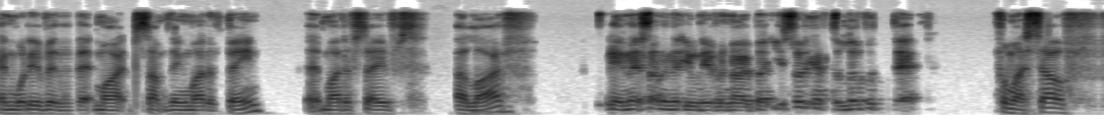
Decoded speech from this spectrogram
and whatever that might something might have been, it might have saved a life. And that's something that you'll never know, but you sort of have to live with that. For myself,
